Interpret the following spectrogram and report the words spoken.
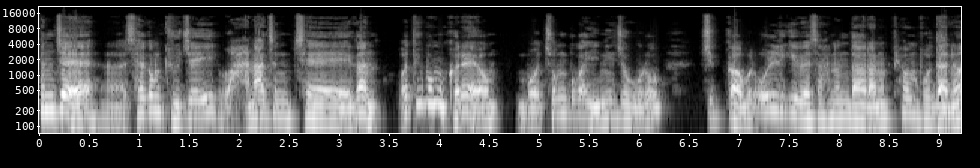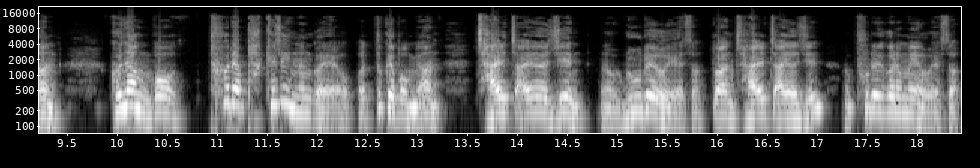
현재 어, 세금 규제의 완화 정책은 어떻게 보면 그래요. 뭐 정부가 인위적으로 집값을 올리기 위해서 하는다라는 표현보다는 그냥 뭐 틀에 박혀져 있는 거예요. 어떻게 보면 잘 짜여진 어, 룰에 의해서 또한 잘 짜여진 프로그램에 의해서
